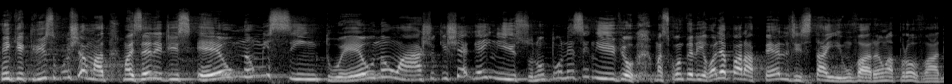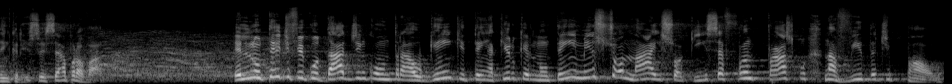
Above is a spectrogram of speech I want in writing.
em que Cristo foi chamado. Mas ele diz: Eu não me sinto, eu não acho que cheguei nisso, não estou nesse nível. Mas quando ele olha para a pele, ele diz: Está aí, um varão aprovado em Cristo. Isso é aprovado. Ele não tem dificuldade de encontrar alguém que tem aquilo que ele não tem e mencionar isso aqui. Isso é fantástico na vida de Paulo.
